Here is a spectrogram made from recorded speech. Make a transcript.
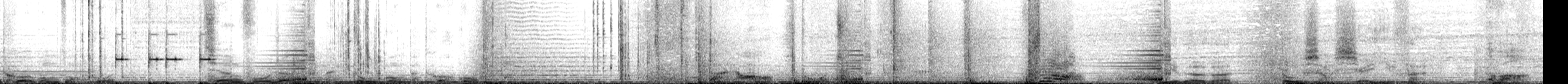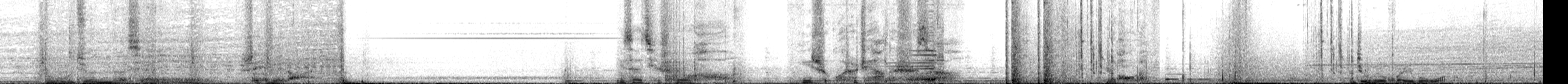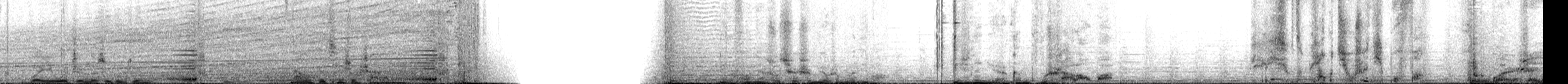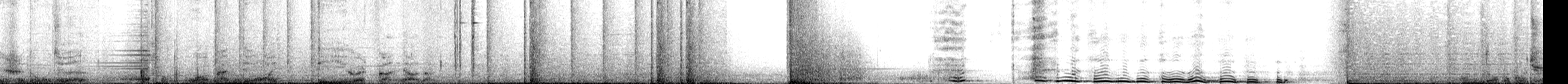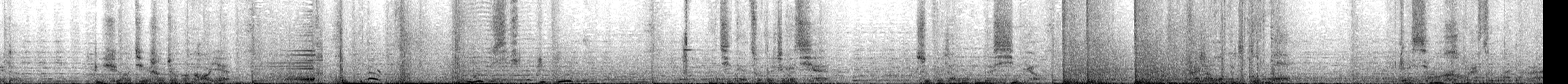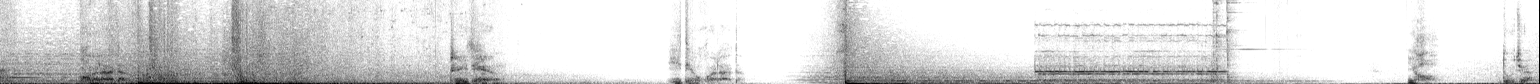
特工总部潜伏着你们中共的特工，代号杜鹃。说，一个个都像嫌疑犯。老王，杜鹃的嫌疑谁最大？你在七十六号一直过着这样的事情，怀疑过我？万一我真的是杜鹃呢，那我会亲手杀了你。那个方家树确实没有什么问题吗？也许那女人根本不是他老婆。李立行怎么老揪着你不放？不管谁是杜鹃，我肯定会第一个干掉的。我们躲不过去的，必须要接受这个考验。你今天做的这一切，是为了我们的信仰，为了我们的同胞。真希望好日子快点来。会来的，这一天一定会来的。你好杜鹃。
